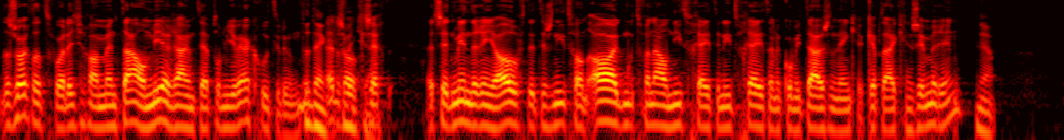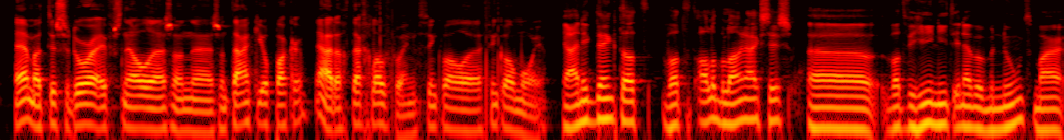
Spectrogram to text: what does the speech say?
dan zorgt dat ervoor dat je gewoon mentaal meer ruimte hebt om je werk goed te doen. Dat denk Hè, ik dus wat ook, je ja. zegt, het zit minder in je hoofd. Het is niet van, oh, ik moet vanavond niet vergeten, niet vergeten. En dan kom je thuis en denk je, ik heb er eigenlijk geen zin meer in. Ja. Hè, maar tussendoor even snel eh, zo'n eh, zo'n taakje oppakken. Ja, daar, daar geloof ik wel in. Dat vind ik wel, eh, vind ik wel mooi. Ja, en ik denk dat wat het allerbelangrijkste is, wat we hier niet in hebben benoemd, maar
